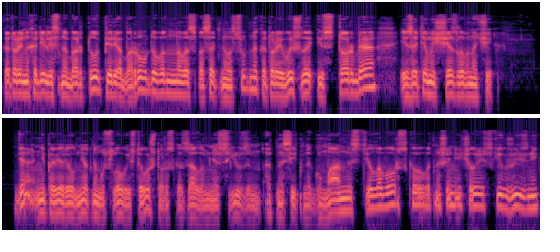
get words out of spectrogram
которые находились на борту переоборудованного спасательного судна, которое вышло из Торбия и затем исчезло в ночи. Я не поверил ни одному слову из того, что рассказала мне Сьюзен относительно гуманности Лаворского в отношении человеческих жизней,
